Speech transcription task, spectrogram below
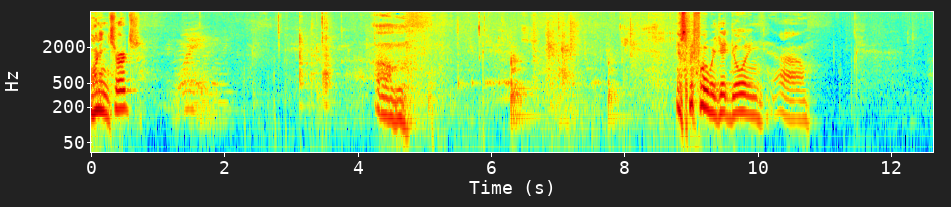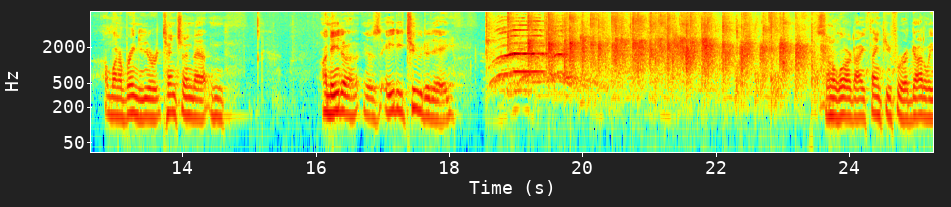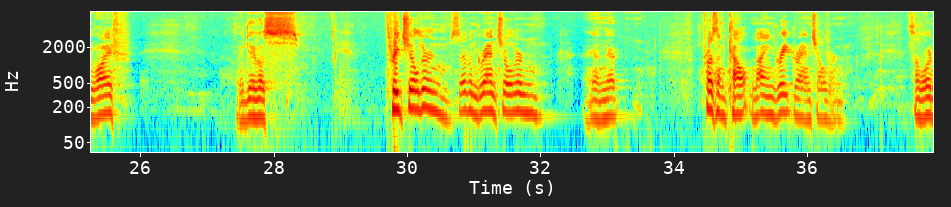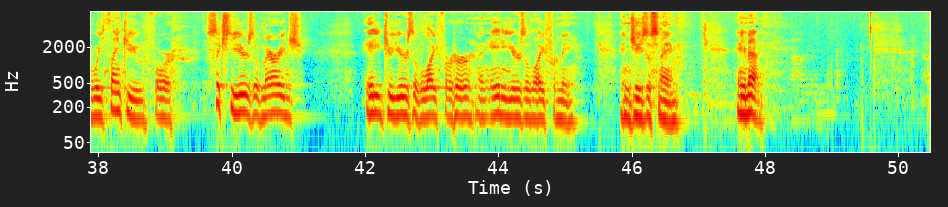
Morning, church. Um, just before we get going, uh, I want to bring to your attention that Anita is 82 today. So, Lord, I thank you for a godly wife who gave us three children, seven grandchildren, and at present count, nine great grandchildren. So, Lord, we thank you for 60 years of marriage, 82 years of life for her, and 80 years of life for me. In Jesus' name, amen.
